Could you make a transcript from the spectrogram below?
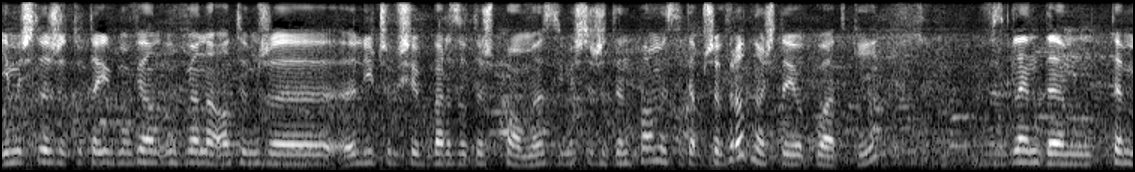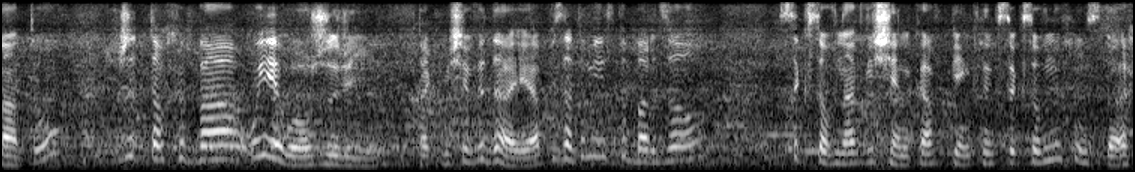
I myślę, że tutaj mówiono, mówiono o tym, że liczył się bardzo też pomysł i myślę, że ten pomysł i ta przewrotność tej okładki względem tematu, że to chyba ujęło jury, tak mi się wydaje. A poza tym jest to bardzo seksowna wisienka w pięknych, seksownych ustach.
